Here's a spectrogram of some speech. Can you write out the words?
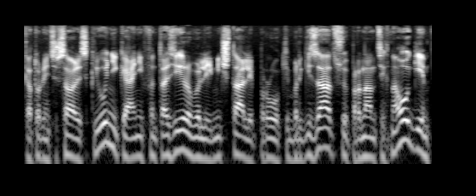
которые интересовались крионикой, они фантазировали, мечтали про киборгизацию, про нанотехнологии.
